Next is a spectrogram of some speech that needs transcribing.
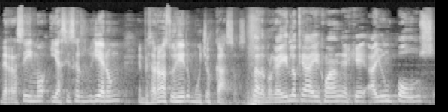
de racismo y así surgieron, empezaron a surgir muchos casos. Claro, porque ahí lo que hay, Juan, es que hay un post,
